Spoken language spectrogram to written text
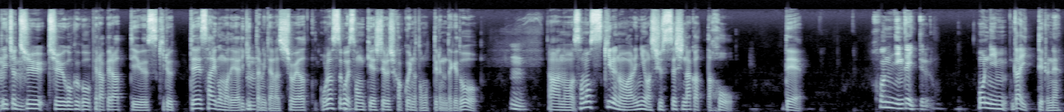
で、一応うん中、中国語ペラペラっていうスキルって最後までやりきったみたいな父親だ、俺はすごい尊敬してるしかっこいいなと思ってるんだけど、うん。あの、そのスキルの割には出世しなかった方で、本人が言ってるの？本人が言ってるね。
